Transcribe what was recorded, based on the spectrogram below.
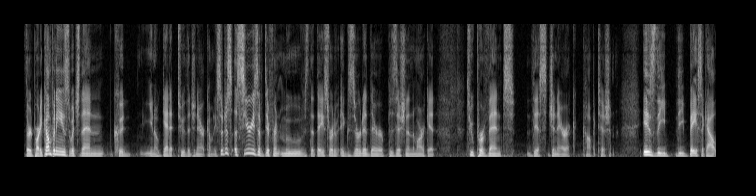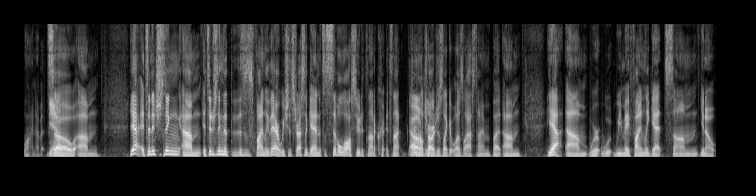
third party companies, which then could you know get it to the generic company. So just a series of different moves that they sort of exerted their position in the market to prevent this generic competition is the the basic outline of it. Yeah. So um, yeah, it's an interesting. Um, it's interesting that this is finally there. We should stress again, it's a civil lawsuit. It's not a. It's not criminal okay. charges like it was last time. But um, yeah, um, we're, we we may finally get some. You know,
